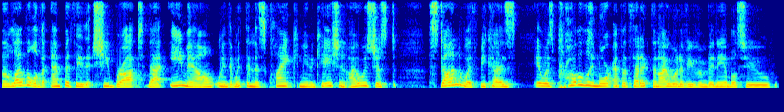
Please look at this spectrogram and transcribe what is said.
the level of empathy that she brought to that email within this client communication, I was just stunned with because it was probably more empathetic than I would have even been able to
